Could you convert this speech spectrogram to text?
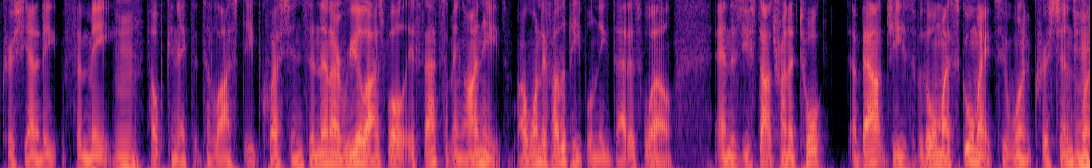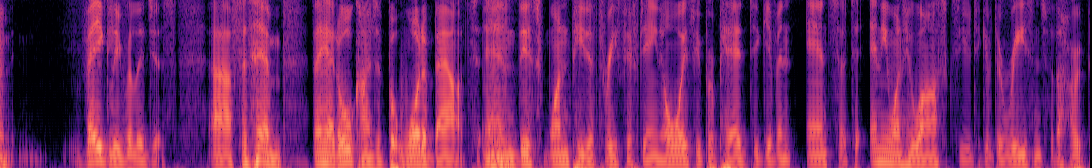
Christianity for me, Mm. help connect it to life's deep questions. And then I realized, well, if that's something I need, I wonder if other people need that as well. And as you start trying to talk about Jesus with all my schoolmates who weren't Christians, Mm. weren't vaguely religious, uh, for them they had all kinds of but what about? Mm. And this 1 peter 3.15 always be prepared to give an answer to anyone who asks you to give the reasons for the hope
